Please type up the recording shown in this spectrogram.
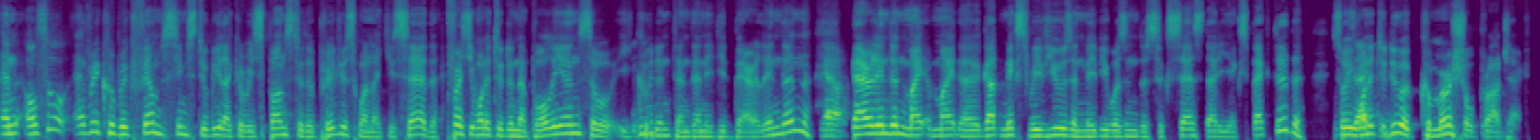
and also every Kubrick film seems to be like a response to the previous one, like you said. First, he wanted to do Napoleon, so he mm-hmm. couldn't, and then he did Barry Lyndon. Yeah, Barry Lyndon might might uh, got mixed reviews and maybe wasn't the success that he expected. So exactly. he wanted to do a commercial project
